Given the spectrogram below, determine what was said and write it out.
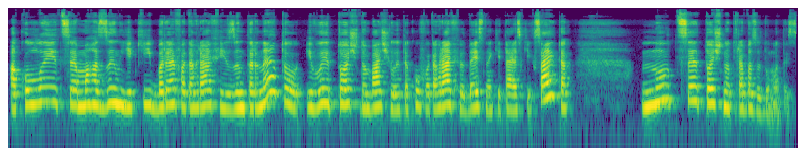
А коли це магазин, який бере фотографії з інтернету, і ви точно бачили таку фотографію десь на китайських сайтах, ну це точно треба задуматись.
